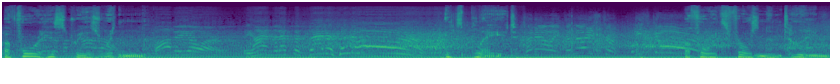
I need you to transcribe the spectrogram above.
Before history is written, it's played. Before it's frozen in time,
